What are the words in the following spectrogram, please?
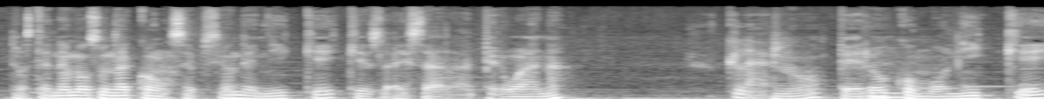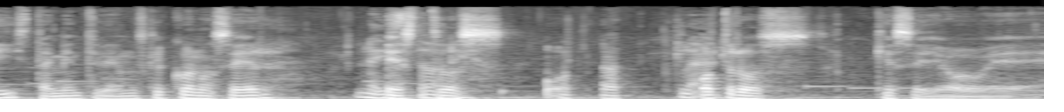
Entonces tenemos una concepción de Nikkei, que es la, esa peruana, Claro. ¿no? Pero mm. como Nikkei también tenemos que conocer estos otros, qué sé yo, eh,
